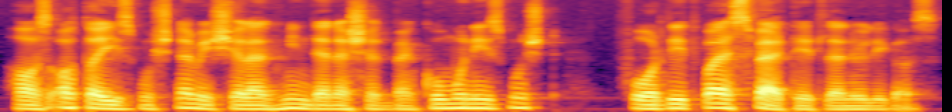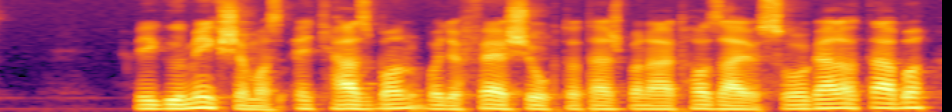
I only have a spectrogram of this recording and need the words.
ha az ateizmus nem is jelent minden esetben kommunizmust, fordítva ez feltétlenül igaz. Végül mégsem az egyházban vagy a felsőoktatásban állt hazája szolgálatába,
